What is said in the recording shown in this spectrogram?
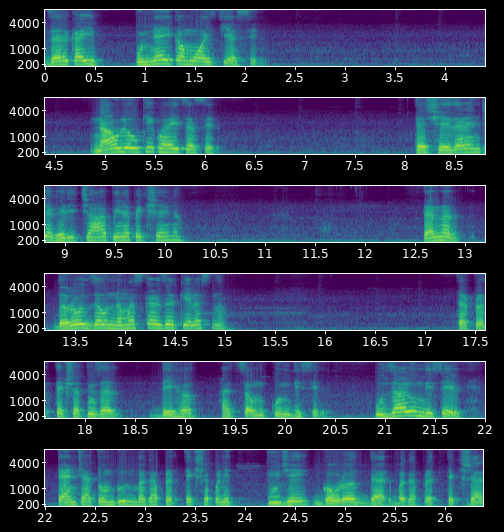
जर काही पुण्याई कमवायची असेल नावलौकिक व्हायचं असेल तर शेजाऱ्यांच्या घरी चहा पिण्यापेक्षा आहे ना? त्यांना दररोज जाऊन नमस्कार जर केलास ना तर प्रत्यक्षात तुझा देह हा चमकून दिसेल उजाळून दिसेल. त्यांच्या तोंडून बघा प्रत्यक्षपणे तुझे गौरवोद्धार बघा प्रत्यक्षात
